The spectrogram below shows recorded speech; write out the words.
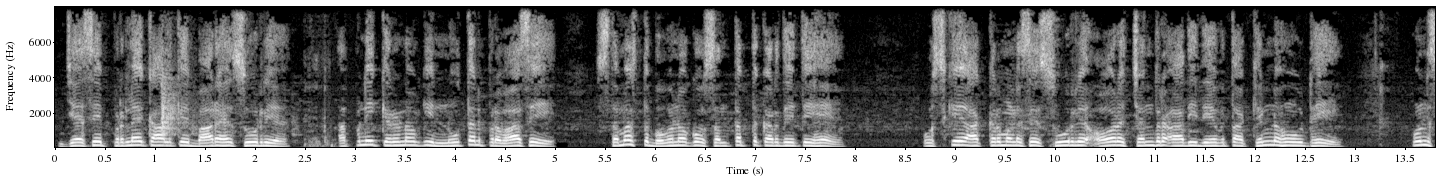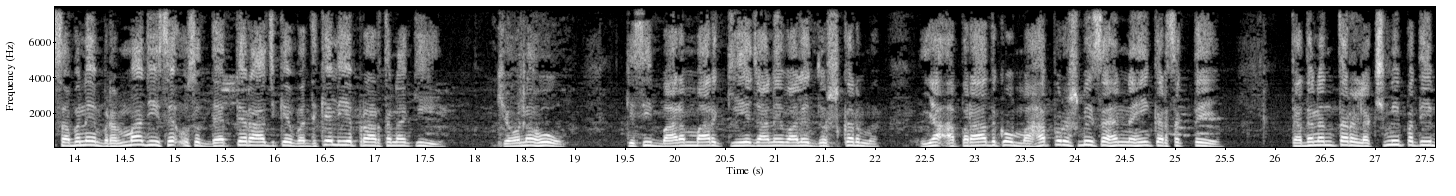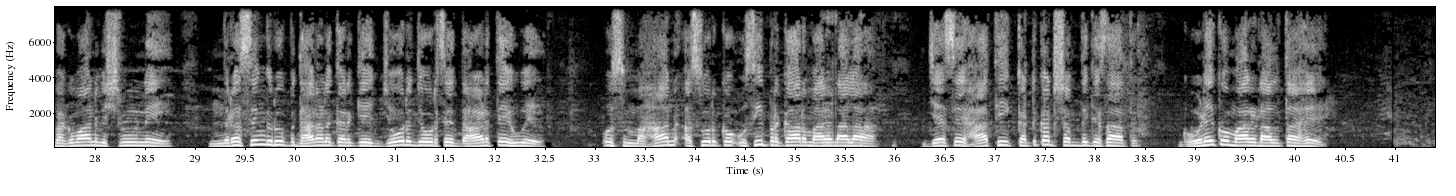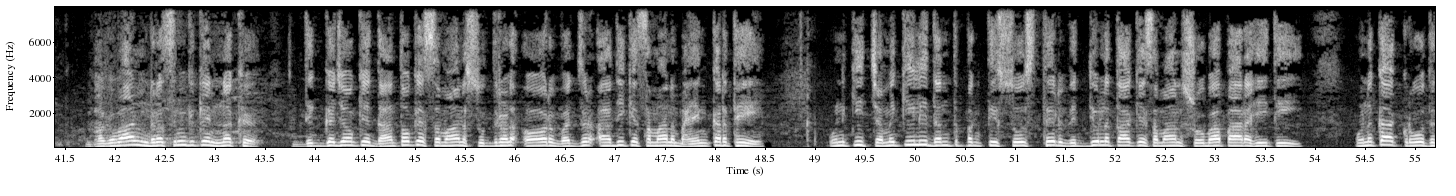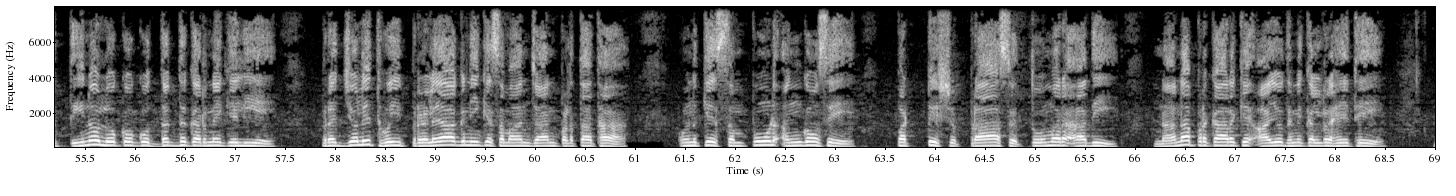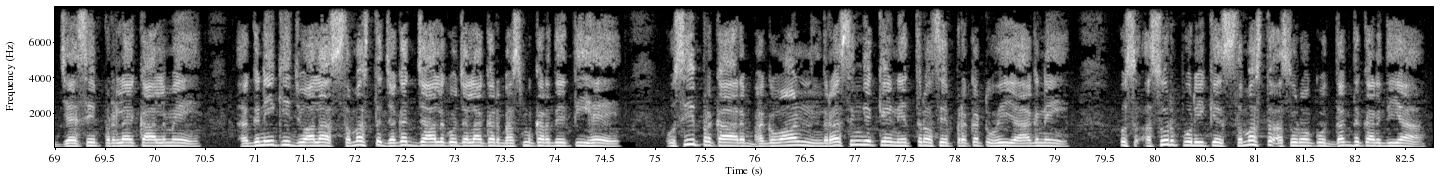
जैसे प्रलय काल के बारह सूर्य अपनी किरणों की नूतन प्रभा से समस्त भुवनों को संतप्त कर देते हैं। उसके आक्रमण से सूर्य और चंद्र आदि देवता खिन्न हो उठे। उन सबने ब्रह्मा जी से उस दैत्यराज के वध के लिए प्रार्थना की। क्यों न हो, किसी बारंबार किए जाने वाले दुष्कर्म या अपराध को महापुरुष भी सहन नहीं कर सकते। तदनंतर लक्ष्मीपति भगवान विष्णु ने नरसिंह रूप धारण करके ज़ोर ज़ोर से दहाड़ते हुए उस महान असुर को उसी प्रकार मार डाला, जैसे हाथी कटकट शब्द के साथ घोड़े को मार डालता है। भगवान नरसिंह के नख दिग्गजों के दांतों के समान सुदृढ़ और वज्र आदि के समान भयंकर थे। उनकी चमकीली दंत पंक्ति सुस्थिर विद्युलता के समान शोभा पा रही थी। उनका क्रोध तीनों लोगों को दग्ध करने के लिए प्रज्वलित हुई प्रलयाग्नि के समान जान पड़ता था। उनके संपूर्ण अंगों से पट्टिश, प्रास, तोमर आदि नाना प्रकार के आयुध निकल रहे थे। जैसे प्रलय काल में अग्नि की ज्वाला समस्त जगत जाल को जलाकर भस्म कर देती है, उसी प्रकार भगवान नरसिंह के नेत्रों से प्रकट हुई आग ने उस असुरपुरी के समस्त असुरों को दग्ध कर दिया।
